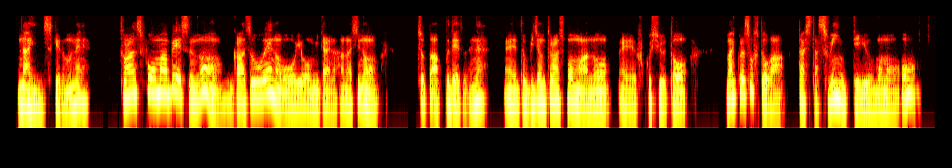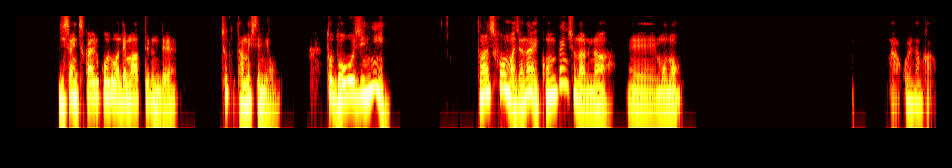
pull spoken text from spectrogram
ないんですけどもね、トランスフォーマーベースの画像への応用みたいな話のちょっとアップデートでね、えっ、と、ビジョントランスフォーマーの、えー復習と、マイクロソフトが出したスウィンっていうものを実際に使えるコードが出回ってるんで、ちょっと試してみよう。と同時に、トランスフォーマーじゃないコンベンショナルな、えーもの。あ、これなんか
